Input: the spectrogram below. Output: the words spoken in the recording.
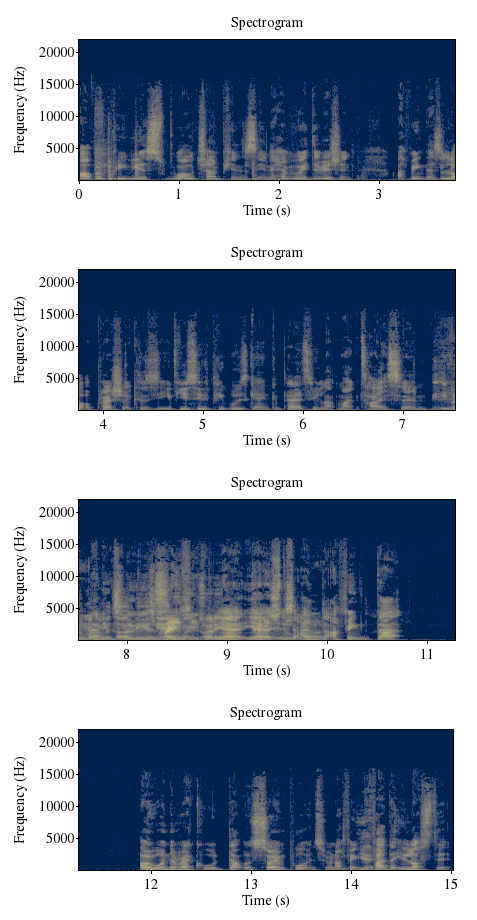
other previous world champions in the heavyweight division, I think there's a lot of pressure because if you see the people who's getting compared to, like Mike Tyson, Even Lennox Muhammad Ali Lewis, Crazy, some points, like- yeah, yeah, it's, and like- I think that oh on the record that was so important to him. And I think Yeah. the fact that he lost it,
